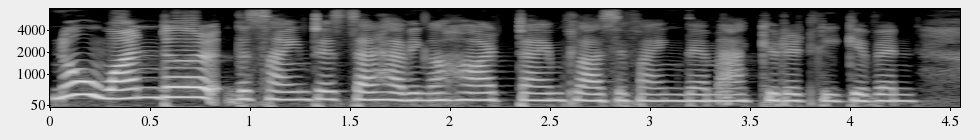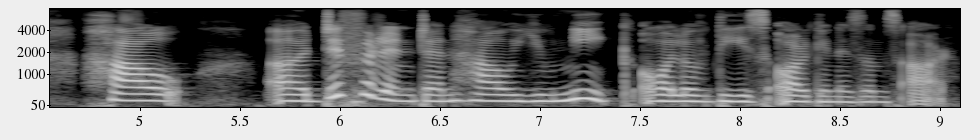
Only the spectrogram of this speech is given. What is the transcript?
No wonder the scientists are having a hard time classifying them accurately, given how uh, different and how unique all of these organisms are.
